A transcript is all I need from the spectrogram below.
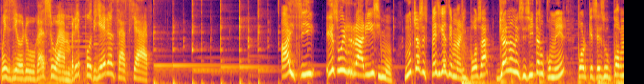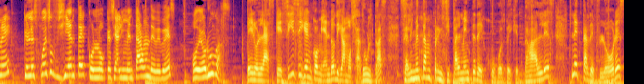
pues de orugas su hambre pudieron saciar. ¡Ay, sí! Eso es rarísimo. Muchas especies de mariposa ya no necesitan comer porque se supone que les fue suficiente con lo que se alimentaron de bebés o de orugas. Pero las que sí siguen comiendo, digamos adultas, se alimentan principalmente de jugos vegetales, néctar de flores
